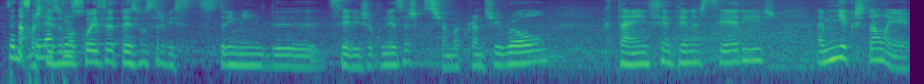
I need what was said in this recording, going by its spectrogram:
Portanto, Não, mas calhar tens uma coisa, tens um serviço de streaming de, de séries japonesas que se chama Crunchyroll, que tem centenas de séries. A minha questão é,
